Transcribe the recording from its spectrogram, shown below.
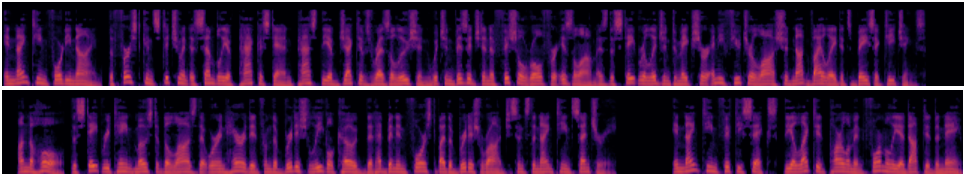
In 1949, the First Constituent Assembly of Pakistan passed the Objectives Resolution which envisaged an official role for Islam as the state religion to make sure any future law should not violate its basic teachings. On the whole, the state retained most of the laws that were inherited from the British legal code that had been enforced by the British Raj since the 19th century. In 1956, the elected parliament formally adopted the name,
